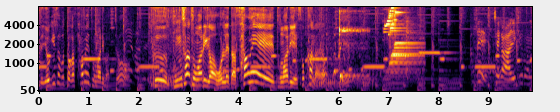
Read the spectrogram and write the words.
네, 여기서부터가 사회 동아리 맞죠? 그 봉사 동아리가 원래 다 사회 동아리에 속하나요? 네, 제가 알기로는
